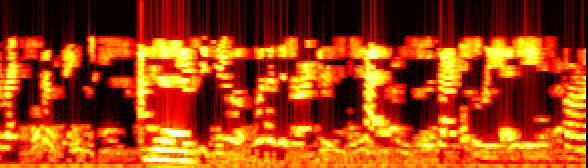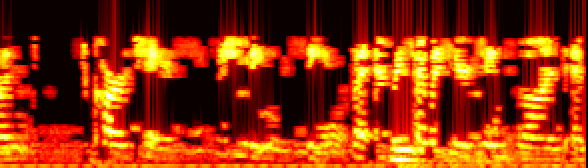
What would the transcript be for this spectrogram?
direct something. Uh, She Yeah. had to do one of the director's tests was actually a James Bond car chase shooting scene. But every time I hear James Bond and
